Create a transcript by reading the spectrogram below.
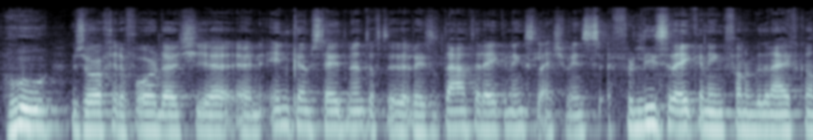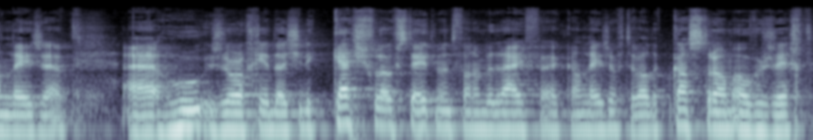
hoe zorg je ervoor dat je een income statement of de resultatenrekening slash winst-verliesrekening van een bedrijf kan lezen? Uh, hoe zorg je dat je de cashflow statement van een bedrijf uh, kan lezen, oftewel de kasstroomoverzicht?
